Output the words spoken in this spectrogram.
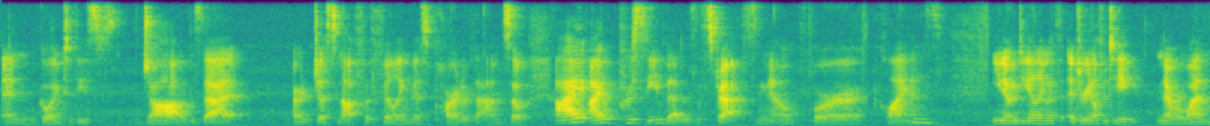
and going to these jobs that are just not fulfilling this part of them. So I I perceive that as a stress, you know, for clients. Mm. You know, dealing with adrenal fatigue, number one,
